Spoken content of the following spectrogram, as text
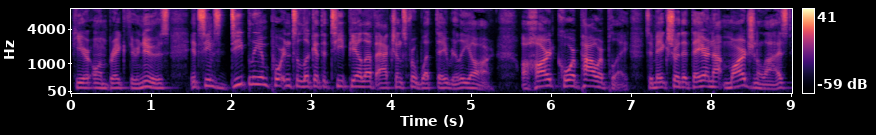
here on Breakthrough News. It seems deeply important to look at the TPLF actions for what they really are a hardcore power play to make sure that they are not marginalized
